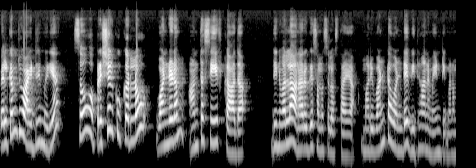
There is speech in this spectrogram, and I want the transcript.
Welcome to iDream media so pressure కుక్కర్లో వండడం అంత సేఫ్ కాదా? దీనివల్ల అనారోగ్య సమస్యలు వస్తాయా? మరి వంట వండే విధానం ఏంటి? మనం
